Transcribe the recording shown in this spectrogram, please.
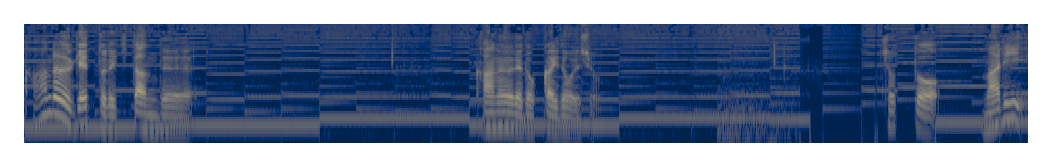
カヌーゲットできたんで、カヌーでどっか移動でしょ。ちょっと、マリ、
